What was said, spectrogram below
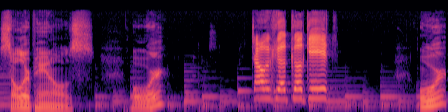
solar panels or Chocolate cookies. Or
